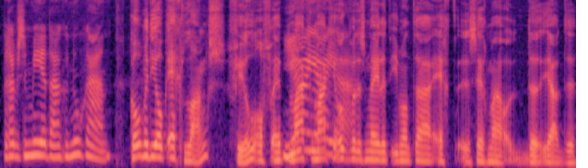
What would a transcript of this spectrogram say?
daar hebben ze meer dan genoeg aan. Komen die ook echt langs, veel? Of heb, Ja, maak, ja, maak je ja. ook wel eens mee dat iemand daar echt, eh, zeg maar, de, ja, de,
